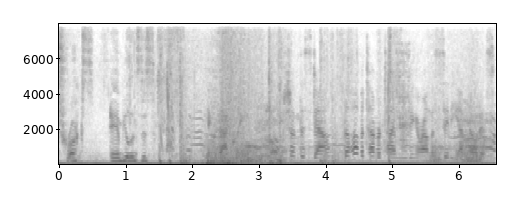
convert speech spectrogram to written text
Trucks, ambulances. Exactly. Shut this down, they'll have a tougher time moving around the city unnoticed.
